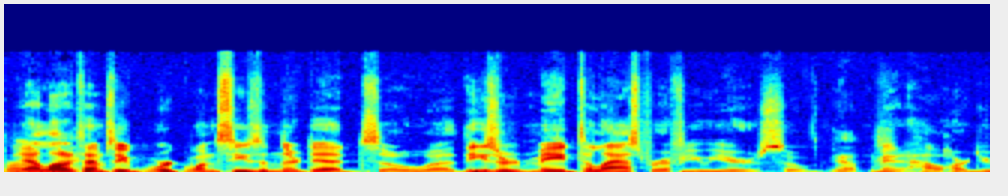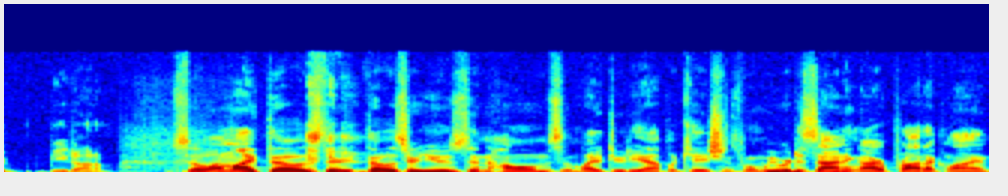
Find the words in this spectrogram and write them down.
yeah. A lot of times they work one season, they're dead. So uh, these are made to last for a few years. So Yep. I mean, how hard you beat on them. So unlike those, those are used in homes and light duty applications. When we were designing our product line,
